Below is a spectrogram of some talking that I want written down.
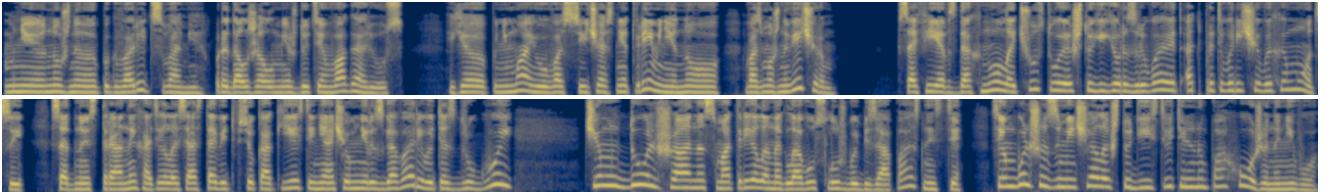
«Мне нужно поговорить с вами», — продолжал между тем Вагариус. «Я понимаю, у вас сейчас нет времени, но, возможно, вечером?» София вздохнула, чувствуя, что ее разрывает от противоречивых эмоций. С одной стороны, хотелось оставить все как есть и ни о чем не разговаривать, а с другой... Чем дольше она смотрела на главу службы безопасности, тем больше замечала, что действительно похожа на него.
